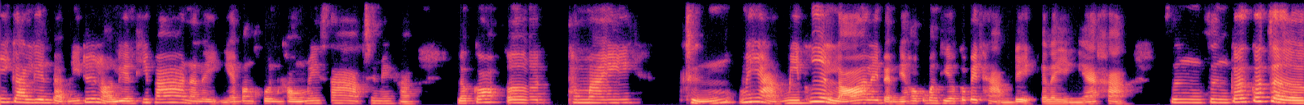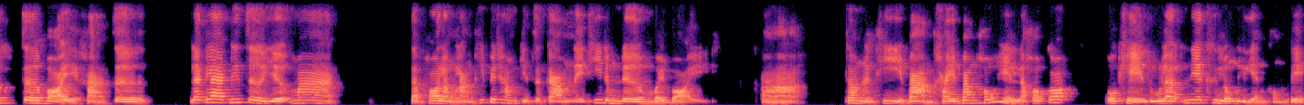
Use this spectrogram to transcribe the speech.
มีการเรียนแบบนี้ด้วยเหรอ เรียนที่บ้านอะไรอย่างเงี้ย บางคนเขาไม่ทราบใช่ไหมคะ แล้วก็เออทำไม ถึงไม่อยากมีเพื่อนหรออะไรแบบนี้เขาก็บางทีเขาก็ไปถามเด็กอะไรอย่างเงี้ยค่ะ ซึ่งซึ่งก็ก็เจอเจอบ่อยค่ะ เจอแรก ๆ นี่เจอเยอะมาก แต่พอหลังๆที่ไปทำกิจกรรมในที่เดิมๆบ่อย ๆ อ่า เจ้าหน้าที่บ้างใครบ้างเขาเห็นแล้วเขาก็โอเค รู้แล้วเนี่ยคือโรงเรียนของเด็ก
